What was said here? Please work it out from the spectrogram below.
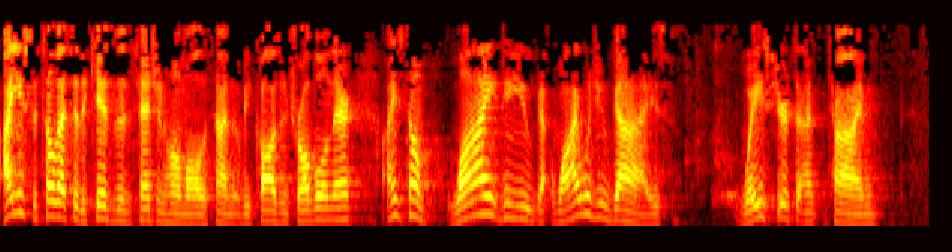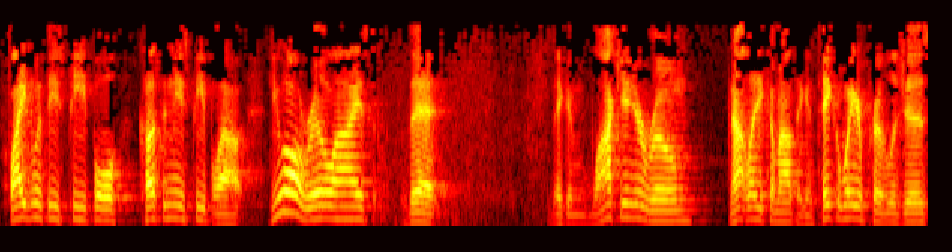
I used to tell that to the kids in the detention home all the time that would be causing trouble in there. I used to tell them, why do you, why would you guys waste your time fighting with these people, cussing these people out? Do you all realize that they can lock you in your room, not let you come out, they can take away your privileges,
